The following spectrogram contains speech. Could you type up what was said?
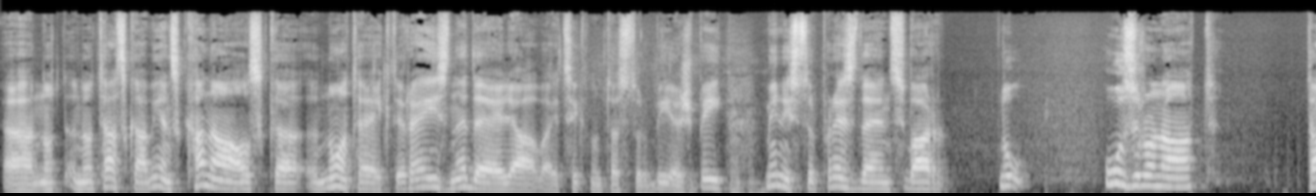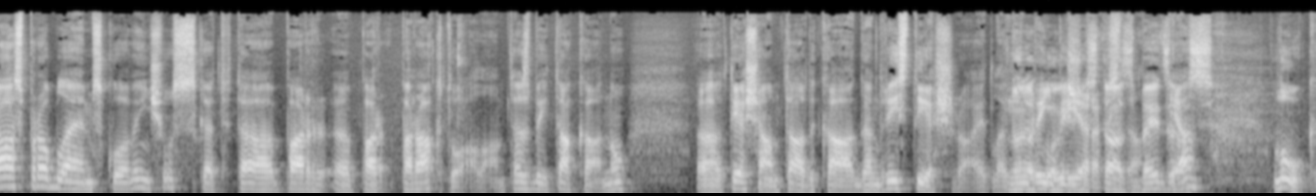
nu, nu, tāds kā viens kanāls, ka noteikti reizi nedēļā, vai cik nu, tas tur bieži bija, uh mhm. -huh. ministru prezidents var nu, uzrunāt tās problēmas, ko viņš uzskata par, par, par aktuālām. Tas bija tā kā. Nu, Tiešām tāda kā gandrīz tiešraide, lai nu, gan bija ierakstā. Ja? Lūk,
